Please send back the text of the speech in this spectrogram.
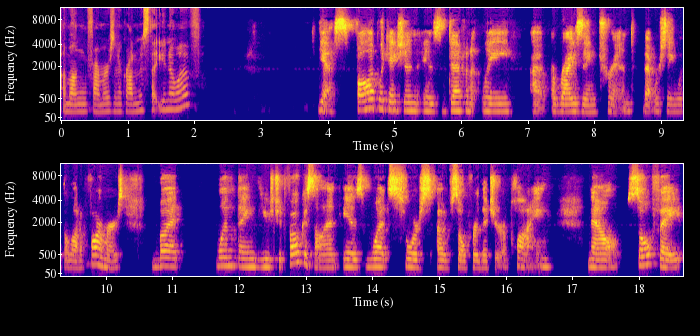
among farmers and agronomists that you know of? Yes, fall application is definitely a, a rising trend that we're seeing with a lot of farmers. But one thing you should focus on is what source of sulfur that you're applying. Now, sulfate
